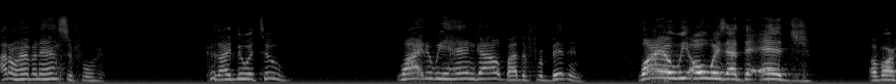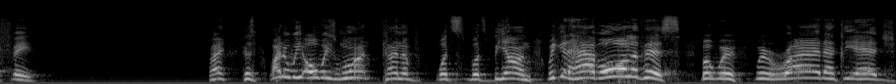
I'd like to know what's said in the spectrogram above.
I don't have an answer for it because I do it too. Why do we hang out by the forbidden? Why are we always at the edge of our faith? Right? Because why do we always want kind of what's what's beyond? We could have all of this, but we're we're right at the edge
